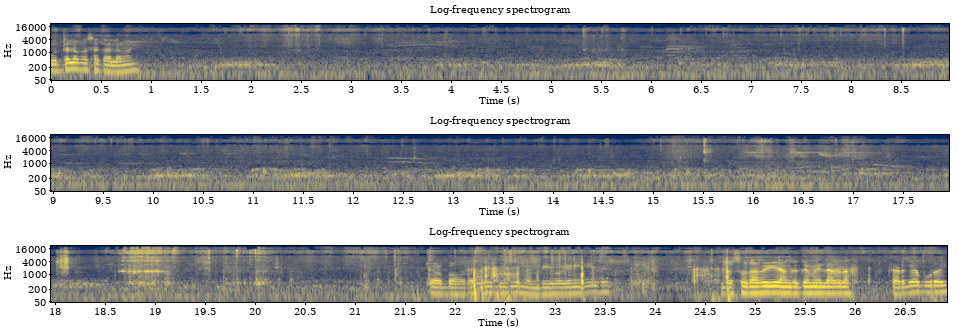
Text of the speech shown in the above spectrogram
ਉਧਰਲਾ ਪਾਸਾ ਕਰ ਲਵਾਂਗੇ। ਚਲ ਬਹੁਤ ਹੈ ਵੀਡੀਓ ਲੰਬੀ ਹੋ ਜਾਣੀ ਹੈ ਜੀ ਫਿਰ। ਦੱਸੋ ਤਾਂ ਵੀ ਰੰਗ ਕਿਵੇਂ ਲੱਗਦਾ? ਚੜ ਗਿਆ ਪੂਰਾ ਹੀ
